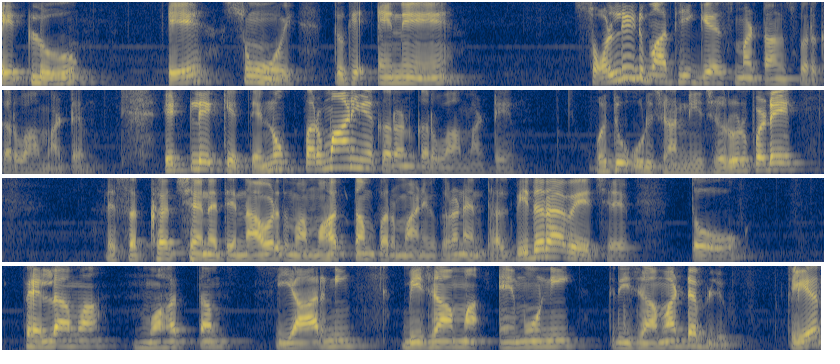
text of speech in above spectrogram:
એટલું એ શું હોય? તો કે એને સોલિડમાંથી ગેસમાં ટ્રાન્સફર કરવા માટે, એટલે કે તેનું પરમાણ્યકરણ કરવા માટે વધુ ઉર્જાની જરૂર પડે. એટલે સખત છે અને તેના આવર્તમાં મહત્તમ પરમાણ્યકરણ એન્થાલ્પી ધરાવે છે. તો પહેલામાં મહત્તમ સીઆરની, બીજામાં એમોની ત્રીજામાં ડબલ્યુ. ક્લિયર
